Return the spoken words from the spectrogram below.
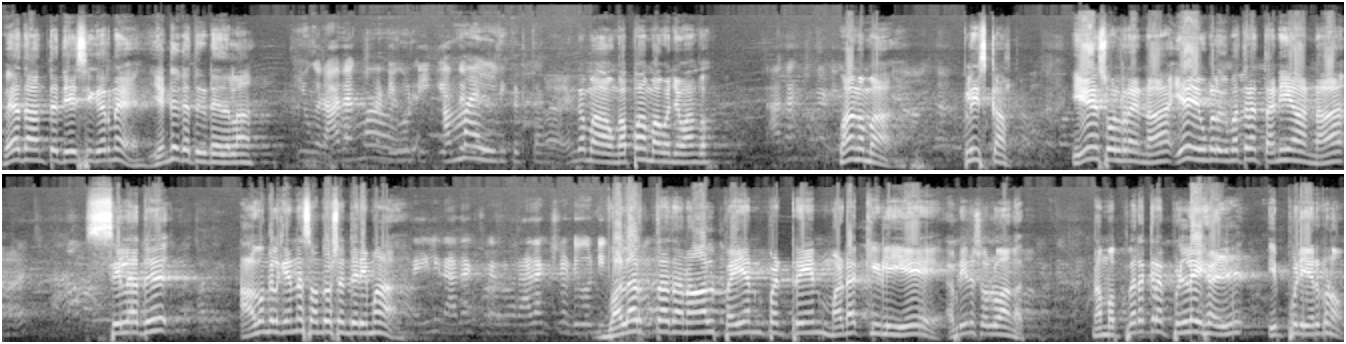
வேதாந்த தேசிகர்னு எங்கே கற்றுக்கிட்ட இதெல்லாம்? இவங்க ராதாகிருஷ்ணன் அம்மா எழுதி கொடுத்தாங்க. எங்கம்மா? உங்கள் அப்பா அம்மா கொஞ்சம் வாங்க. வாங்கம்மா. ப்ளீஸ் கம் ஏன் சொல்கிறேன்னா ஏன் இவங்களுக்கு மாத்திரம் தனியான்னா சிலது அவங்களுக்கு என்ன சந்தோஷம் தெரியுமா? வளர்த்ததனால் பெயன் பெற்றேன் மடக்கிளியே அப்படின்னு சொல்லுவாங்க. நம்ம பிறக்கிற பிள்ளைகள் இப்படி இருக்கணும்.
